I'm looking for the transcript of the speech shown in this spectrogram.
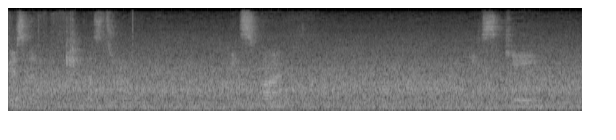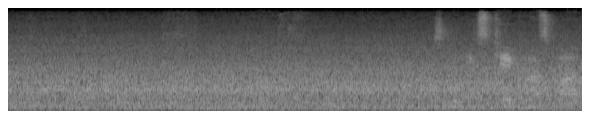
First one was true. X1, XK. So XK plus 1,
